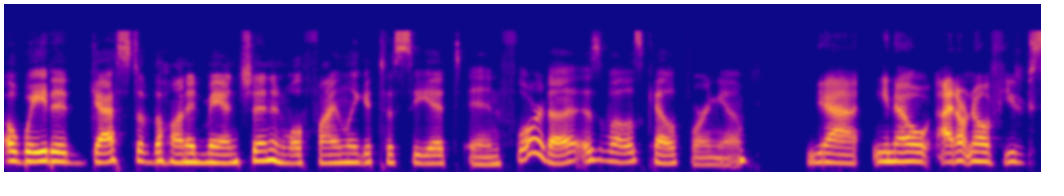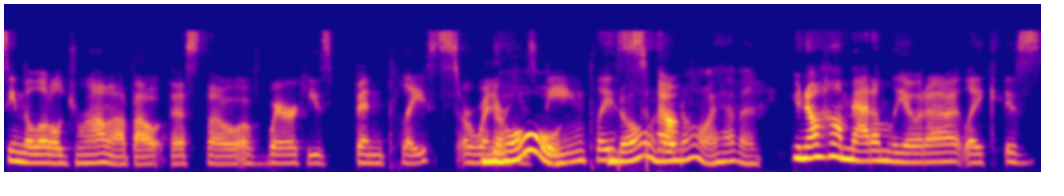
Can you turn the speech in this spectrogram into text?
awaited guest of the Haunted Mansion, and we'll finally get to see it in Florida as well as California. Yeah. You know, I don't know if you've seen the little drama about this, though, of where he's been placed or where no, he's being placed. No, so, no, um, no, I haven't. You know how Madame Leota, like, is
